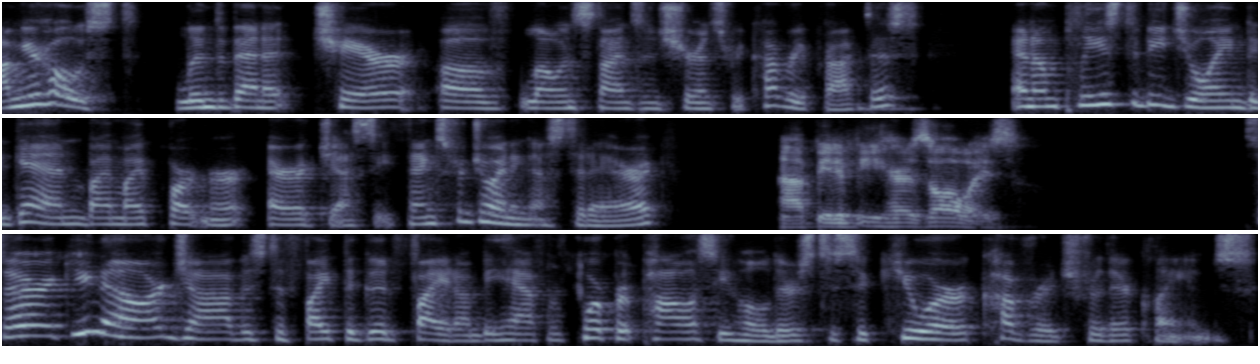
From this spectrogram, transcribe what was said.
I'm your host, Lynda Bennett, Chair of Lowenstein's Insurance Recovery Practice. And I'm pleased to be joined again by my partner, Eric Jesse. Thanks for joining us today, Eric. Happy to be here as always. So, Eric, you know our job is to fight the good fight on behalf of corporate policyholders to secure coverage for their claims.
